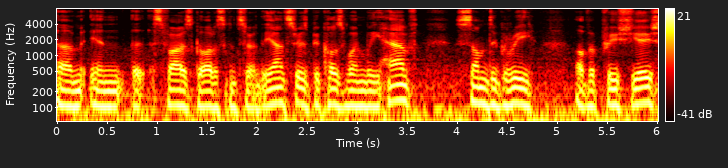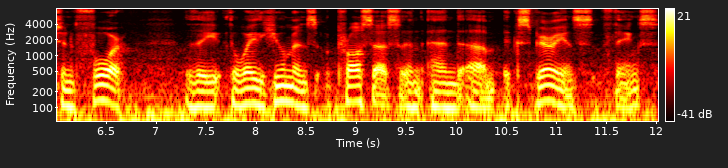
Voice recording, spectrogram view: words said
um, in uh, as far as God is concerned? The answer is because when we have some degree of appreciation for the the way humans process and and um, experience things,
